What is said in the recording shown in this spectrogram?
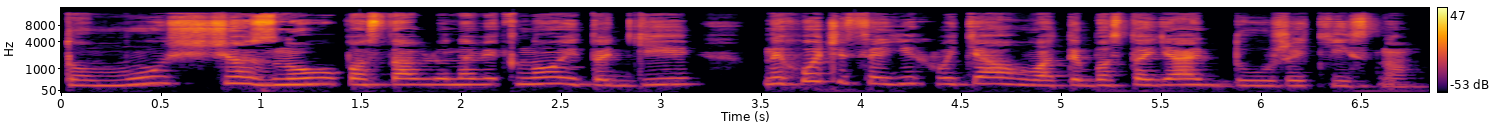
тому що знову поставлю на вікно, і тоді не хочеться їх витягувати, бо стоять дуже тісно.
